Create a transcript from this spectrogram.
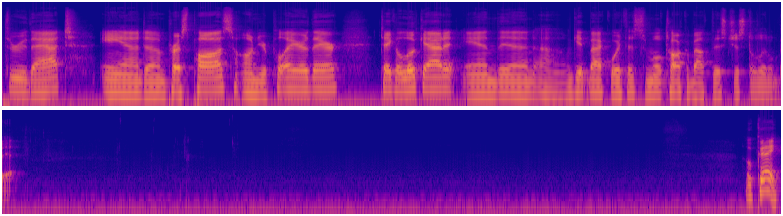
through that and um, press pause on your player there, take a look at it, and then um, get back with us, and we'll talk about this just a little bit. Okay.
